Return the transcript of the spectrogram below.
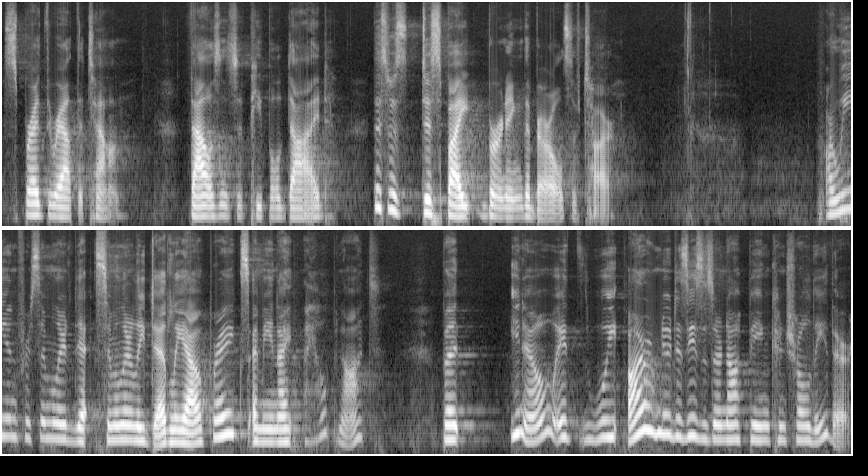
spread throughout the town. Thousands of people died. This was despite burning the barrels of tar. Are we in for similar de similarly deadly outbreaks? I mean, I, I hope not. But you know, it, we, our new diseases are not being controlled either.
